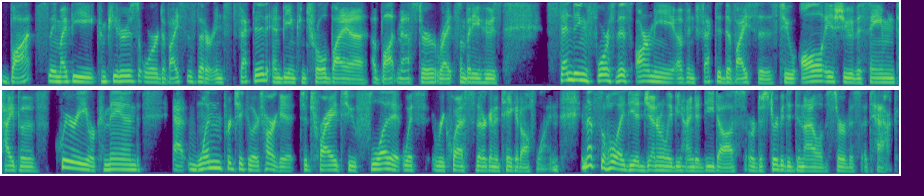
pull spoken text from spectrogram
bots. They might be computers or devices that are infected and being controlled by a, a bot master, right? Somebody who's sending forth this army of infected devices to all issue the same type of query or command at one particular target to try to flood it with requests that are going to take it offline. And that's the whole idea generally behind a DDoS or distributed denial of service attack.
